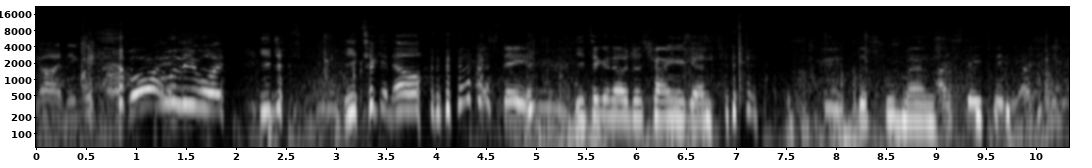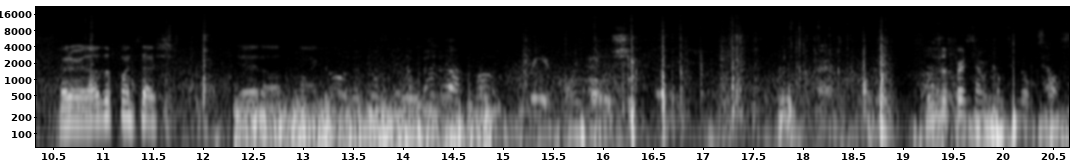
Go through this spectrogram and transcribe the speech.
god, nigga. Boy! Holy boy. You just, you took an L. I stayed. you took an L just trying again. this was man's. I stayed piggy. I stayed. Whatever, that was a fun sesh. Get off my god. Bring your coin. Oh shit. This is the first time we come to Milk's house.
